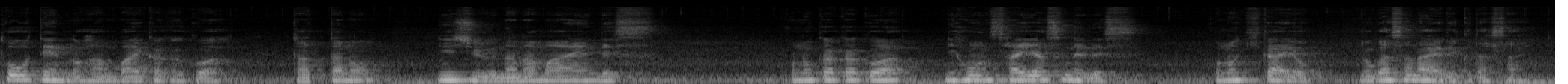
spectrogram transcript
当店の販売価格はたったの27万円です。この価格は日本最安値です。この機会を逃さないでください。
